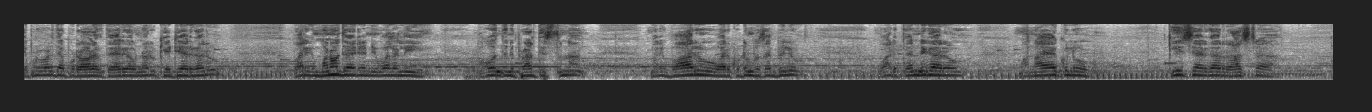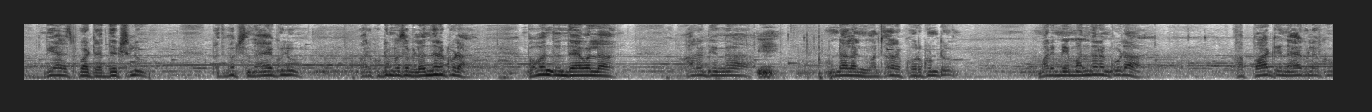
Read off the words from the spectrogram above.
ఎప్పుడు పడితే అప్పుడు రావడానికి తయారుగా ఉన్నారు. కేటీఆర్ గారు వారికి మనోధైర్యాన్ని ఇవ్వాలని భగవంతుని ప్రార్థిస్తున్నా. మరి వారు వారి కుటుంబ సభ్యులు వారి తండ్రి గారు మా నాయకులు కేసీఆర్ గారు రాష్ట్ర బీఆర్ఎస్ పార్టీ అధ్యక్షులు ప్రతిపక్ష నాయకులు వారి కుటుంబ సభ్యులందరూ కూడా భగవంతుని దయవల్ల ఆరోగ్యంగా ఉండాలని మనసారా కోరుకుంటూ మరి మేమందరం కూడా ఆ పార్టీ నాయకులకు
